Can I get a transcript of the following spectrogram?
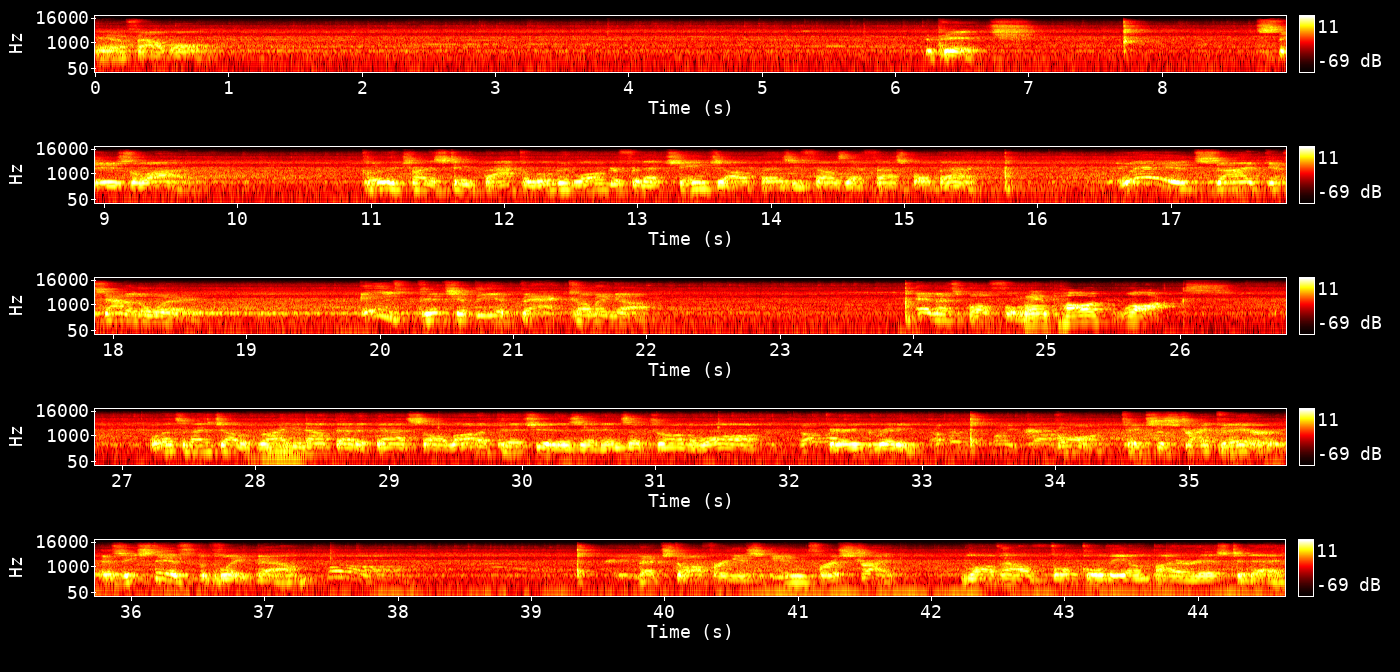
And a foul ball. The pitch. Stays alive. Clearly trying to stay back a little bit longer for that changeup as he fouls that fastball back. Way inside, gets out of the way. Eighth pitch of the at-bat coming up. And that's ball four. And Pollock walks. Well, that's a nice job of grinding out that at bat. Saw a lot of pitches and ends up drawing the walk. Very gritty. Vaughn takes a strike there as he stands at the plate now. Next offering is in for a strike. Love how vocal the umpire is today.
